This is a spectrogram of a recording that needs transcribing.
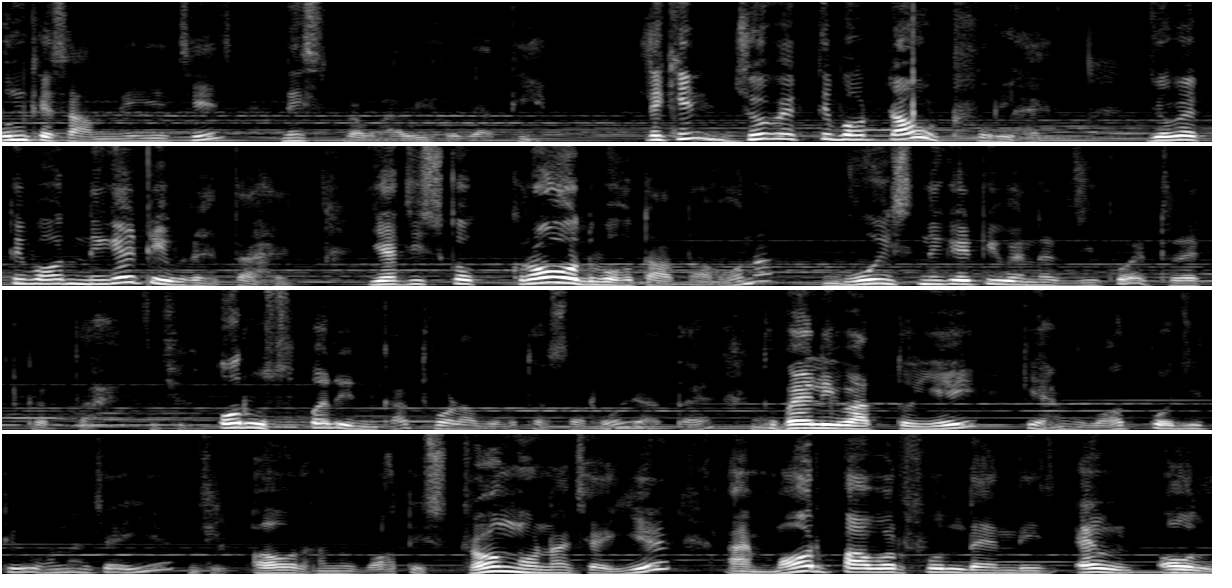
उनके सामने ये चीज़ निष्प्रभावी हो जाती है। लेकिन जो व्यक्ति बहुत डाउटफुल है जो व्यक्ति बहुत निगेटिव रहता है या जिसको क्रोध बहुत आता हो ना वो इस निगेटिव एनर्जी को अट्रैक्ट करता है। और उस पर इनका थोड़ा बहुत असर हो जाता है। तो पहली बात तो यही कि हमें बहुत पॉजिटिव होना चाहिए और हमें बहुत स्ट्रांग होना चाहिए। I am more powerful than these all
